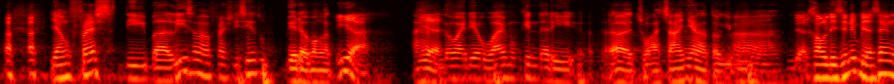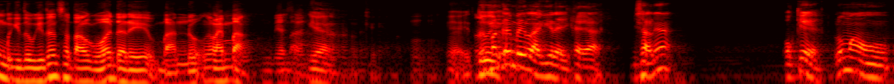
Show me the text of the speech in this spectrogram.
yang fresh di Bali sama fresh di sini tuh beda banget. Iya. I Iya. have no idea why mungkin dari eh, cuacanya atau gimana. bi- kalau di sini biasanya yang begitu-begitu setahu gua dari Bandung, Lembang biasa. Ya, oke. Ya itu Cuman kan balik lagi Ray, kayak misalnya oke, lo mau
